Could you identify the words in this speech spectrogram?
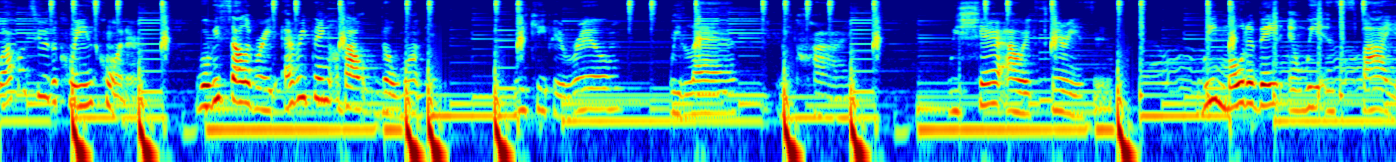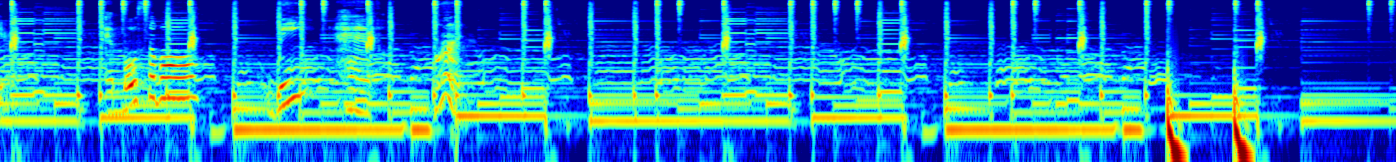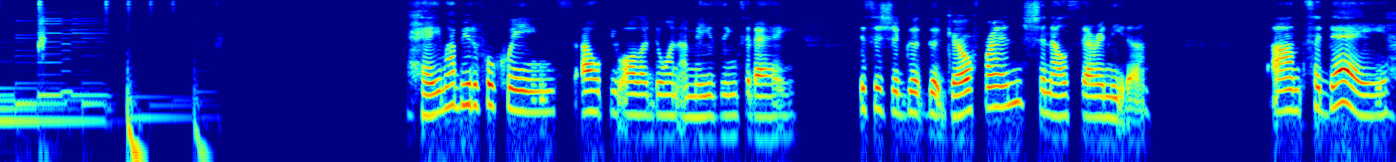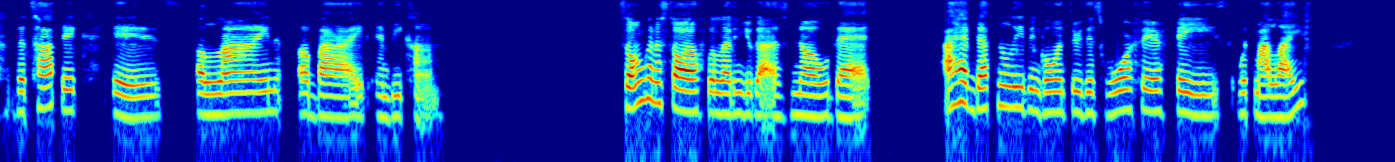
Welcome to the Queen's Corner, where we celebrate everything about the woman. We keep it real, we laugh, we cry, we share our experiences, we motivate and we inspire. And most of all, we have my beautiful queens. I hope you all are doing amazing today. This is your good, good girlfriend, Chanel Serenita. Um, today, the topic is align, abide, and become. So, I'm going to start off with letting you guys know that I have definitely been going through this warfare phase with my life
